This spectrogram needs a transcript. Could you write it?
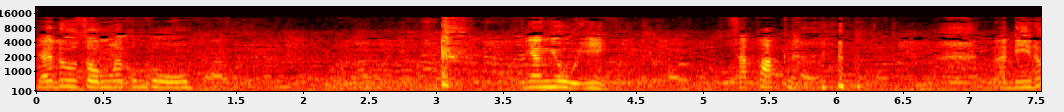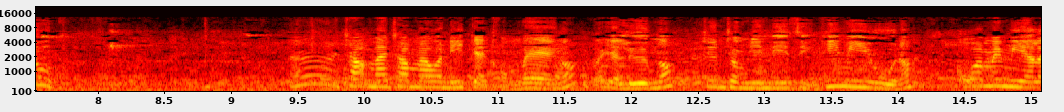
อย่าดูทรงเลยคุณครูยังอยู่อีก สักพักสวัสดีลูกชอบไหมชอบไหมวันนี้แจกของแบงเนาะก็อย่าลืมเนาะชื่นชมยินดีสิ่งที่มีอยู่เนาะ พราะว่าไม่มีอะไร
